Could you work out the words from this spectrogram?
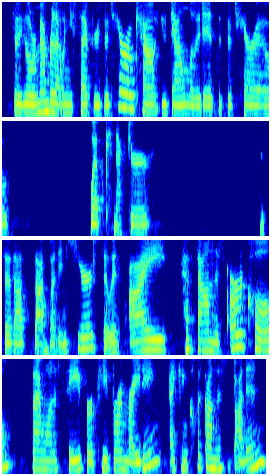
So you'll remember that when you set up your Zotero account, you downloaded the Zotero web connector and so that's that button here. So if I have found this article that I want to save for a paper I'm writing, I can click on this button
